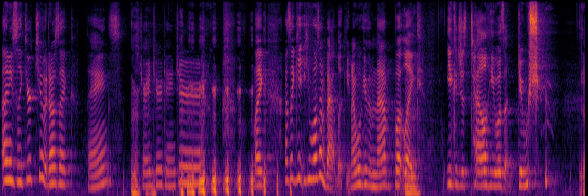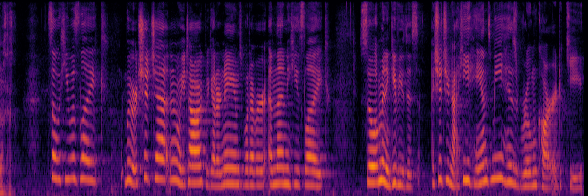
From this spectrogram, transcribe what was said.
and he's like, "You're cute." I was like, "Thanks." Stranger danger. like I was like, he, he wasn't bad looking. I will give him that, but mm. like, you could just tell he was a douche. Ugh. So he was like, we were chit chatting, we talked, we got our names, whatever, and then he's like, so I'm gonna give you this. I shit you not. He hands me his room card key.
